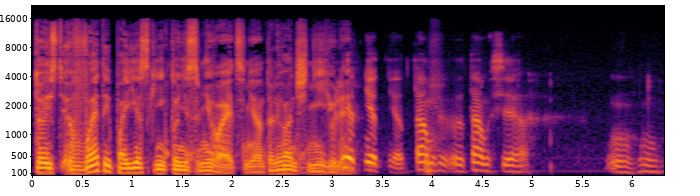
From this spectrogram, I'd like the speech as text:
То есть в этой поездке никто не сомневается, ни Анатолий Иванович, ни Юлия? Нет, нет, нет, там, там все... Угу.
